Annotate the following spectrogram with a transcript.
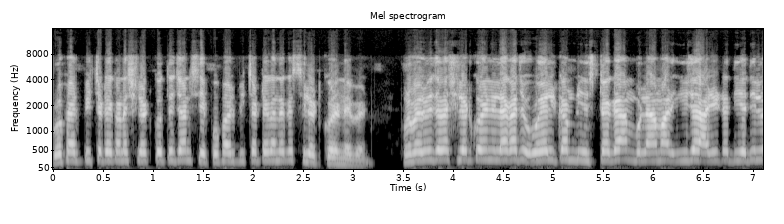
প্রোফাইল পিকচারটা এখানে সিলেক্ট করতে চান, সেই প্রোফাইল পিকচারটা এখান থেকে সিলেক্ট করে নেবেন। প্রোফাইল পিকচারটা সিলেক্ট করে নিয়ে লেখা আছে ওয়েলকাম টু ইনস্টাগ্রাম বলে আমার ইউজার আইডিটা দিয়ে দিল।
